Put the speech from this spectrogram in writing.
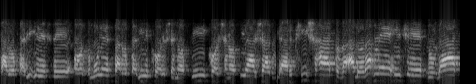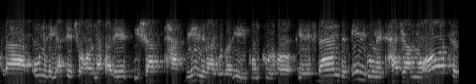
سراسری گرفته آزمون سراسری کارشناسی کارشناسی ارشد در پیش هست و علا رقم اینکه دولت و اون هیئت چهار نفره دیشب تصمیم به برگزاری این کنکورها گرفتند. این گونه تجمعات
